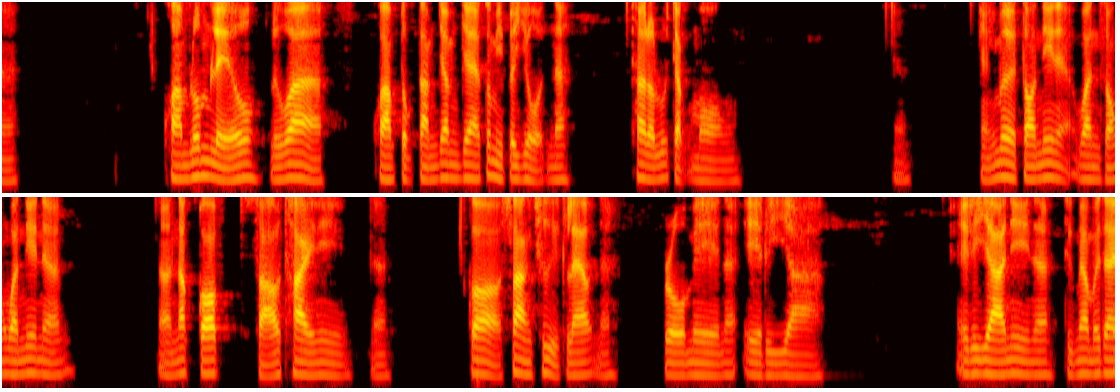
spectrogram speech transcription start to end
นะความล้มเหลวหรือว่าความตกต่ำย่ำแย่ก็มีประโยชน์นะถ้าเรารู้จักมองนะอย่างเมื่อตอนนี้เนี่ย วันสองวันนี้เนี่ยนักกอล์ฟสาวไทยนี่นะก็สร้างชื่ออีกแล้วนะโปรเมนะเอริยา เอริยานี่นะถึงแม้ไม่ได้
